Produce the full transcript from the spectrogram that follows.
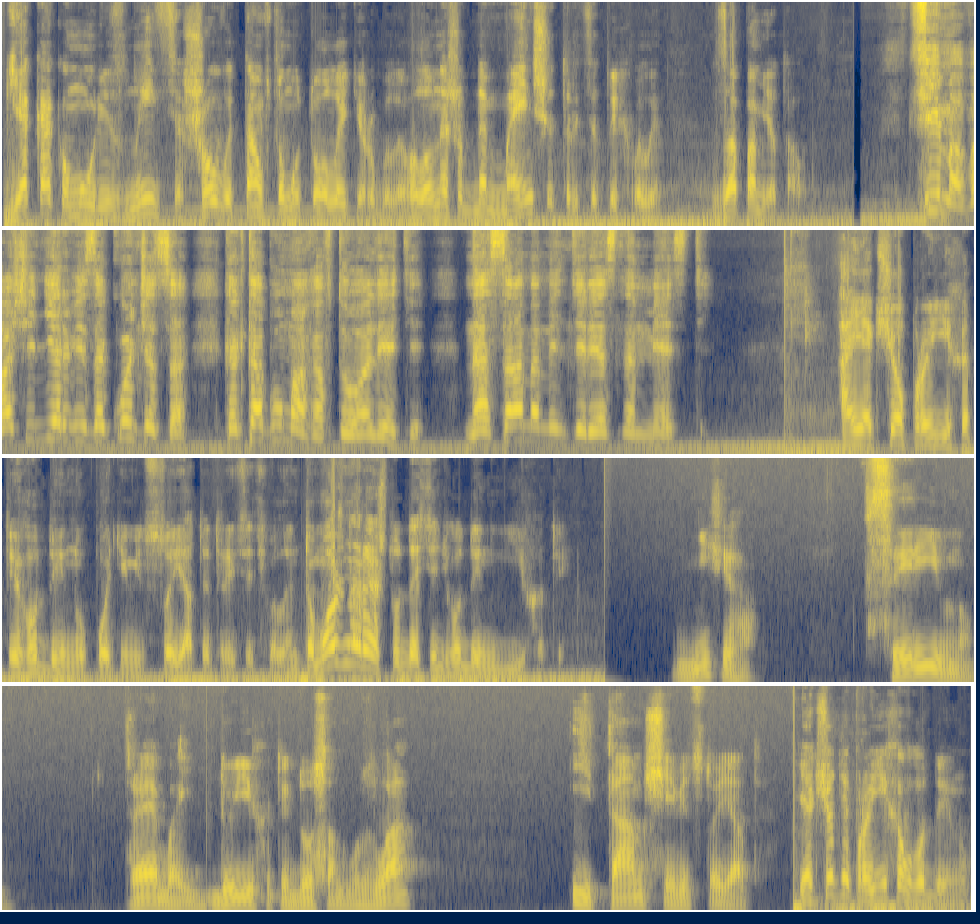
Яка кому різниця, що ви там в тому туалеті робили? Головне, щоб не менше 30 хвилин. Запам'ятали. Фима, ваши нервы закончатся, как та бумага в туалете. На самом интересном месте. А якщо проїхати годину, потім відстояти 30 хвилин, то можна решту 10 годин їхати? Ніфіга. Все рівно. Треба доїхати до санвузла і там ще відстояти. Якщо ти проїхав годину,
